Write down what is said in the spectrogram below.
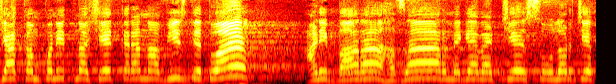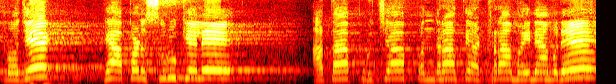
ज्या कंपनीतनं शेतकऱ्यांना वीज देतोय आणि बारा हजार मेगावॅटचे सोलरचे प्रोजेक्ट हे आपण सुरू केले. आता पुढच्या पंधरा ते अठरा महिन्यामध्ये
